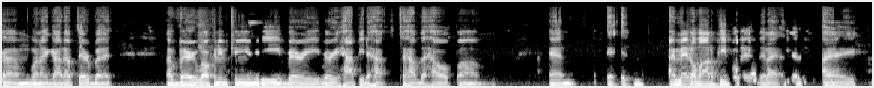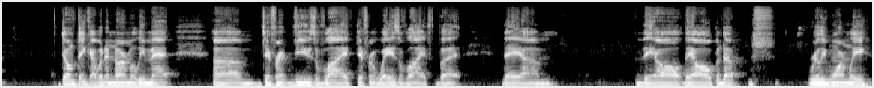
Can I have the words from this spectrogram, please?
um, when I got up there, but a very welcoming community. Very, very happy to have to have the help. Um, and it, it, I met a lot of people that, that I that I don't think I would have normally met. Um, different views of life, different ways of life, but they um, they all they all opened up really warmly,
